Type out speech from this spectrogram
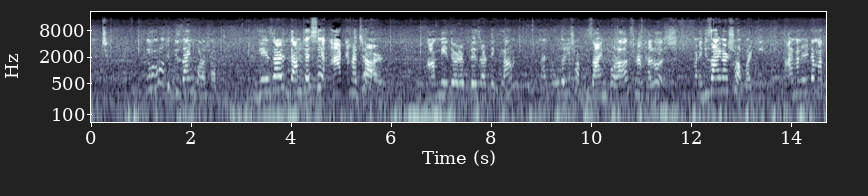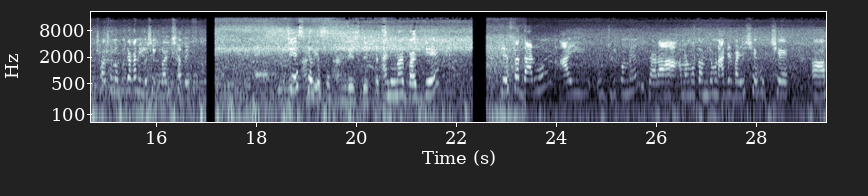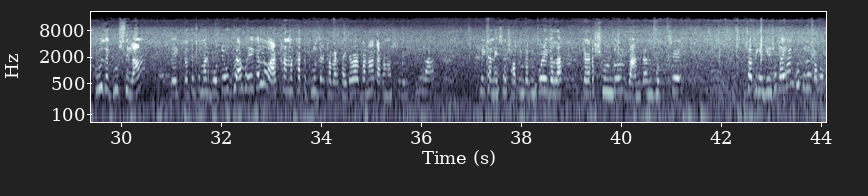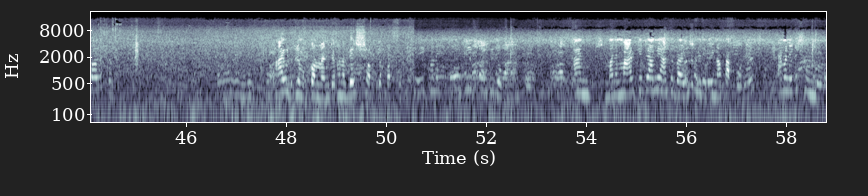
এগুলো মনে হচ্ছে ডিজাইন করা সব ব্লেজার দাম চাইছে আট হাজার। আমি এদের ব্লেজার দেখলাম ওদেরই সব ডিজাইন করা। না ভালো মানে ডিজাইনার সব আর কি। মানে এটা মাত্র ছয়শো নব্বই টাকা নিল সেগুলোর হিসাবে। চেস খেলতেছে। অ্যান্ড ওনার বার্থডে প্লেসটা দারুণ। আই উড রিকমেন্ড যারা আমার মতো আমি যেমন আগের বারে এসে হচ্ছে ক্রুজে ঘুরছিলাম তো একটাতে তোমার বোটেও ঘোরা হয়ে গেল আর খামা খাতে ক্রুজের খাবার খাইতে পারবে না টাকা নষ্ট করে কি লাভ এখানে এসে শপিং টপিং করে গেলাম জায়গাটা সুন্দর গান টান হচ্ছে। শপিং এর জিনিস পাই মানে পুতুলের কাপড় পাওয়া যাচ্ছে। আই উড রিকমেন্ড এখানে বেশ শপটপ আছে এইখানে কোটি কোটি দোকান আছে। অ্যান্ড মানে মার্কেটে আমি এত ভ্যারিয়েশন দেখি না কাপড়ের। এমন এটা সুন্দর।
